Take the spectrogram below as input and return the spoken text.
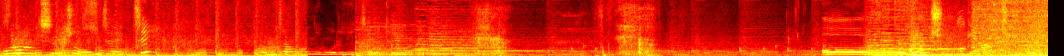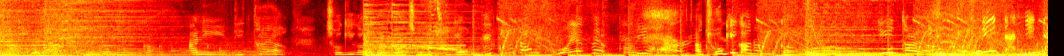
뽀로로 친추 언제 했지? 언제 한 건지 모르겠지만 되겠 어, 야 중국이나 중국이나 일본인가? 아니 리타야 저기 가. 아 저기 두 개. 먹. 아 저기 가라니까. 리타야. 리타 리타.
